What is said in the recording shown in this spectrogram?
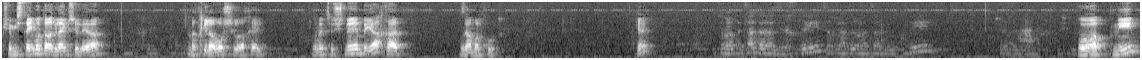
כשמסתיימות הרגליים של לאה, מתחיל הראש של רחל. זאת אומרת ששניהם ביחד זה המלכות. כן? זאת אומרת, הצד הזכרי צריך להעביר לצד המקביל. או הפנים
